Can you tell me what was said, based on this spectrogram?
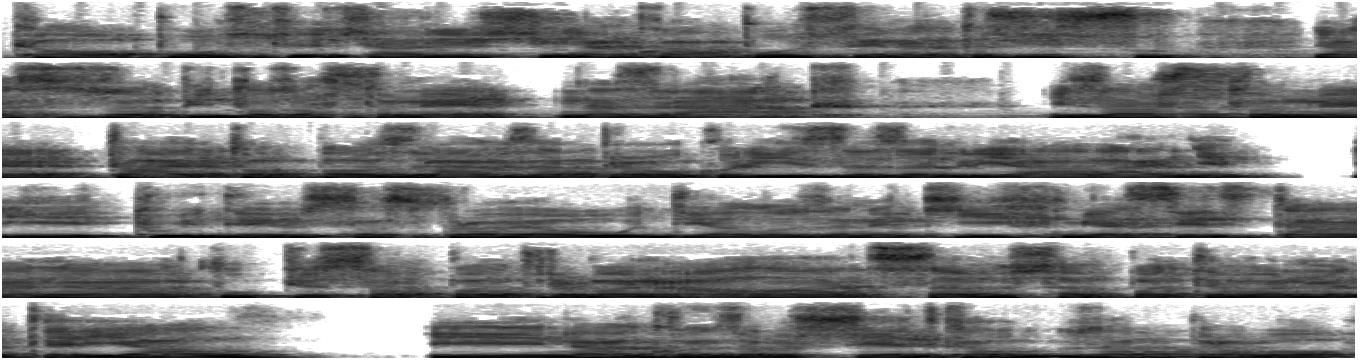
kao postojeća rješenja koja postoje na tržištu, ja sam se zapitao zašto ne na zrak i zašto ne taj topao zrak zapravo koristi za zagrijavanje. I tu ideju sam spravio u dijelo za nekih mjesec dana, kupio sam potreban alat, sam, sam potreban materijal i nakon završetka zapravo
